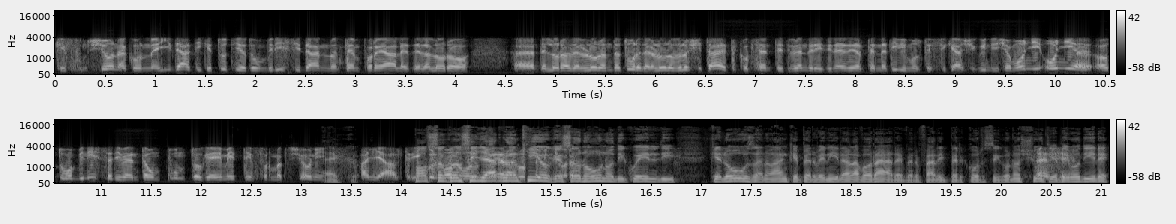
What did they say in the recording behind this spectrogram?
che funziona con i dati che tutti gli automobilisti danno in tempo reale della loro eh, della loro andatura, della loro velocità e ti consente di prendere itinerari alternativi molto efficaci. Quindi diciamo, ogni, ogni, automobilista diventa un punto che emette informazioni ecco. agli altri. Posso consigliarlo anch'io che sono uno di quelli che lo usano anche per venire a lavorare, per fare i percorsi conosciuti eh, e sì. devo dire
